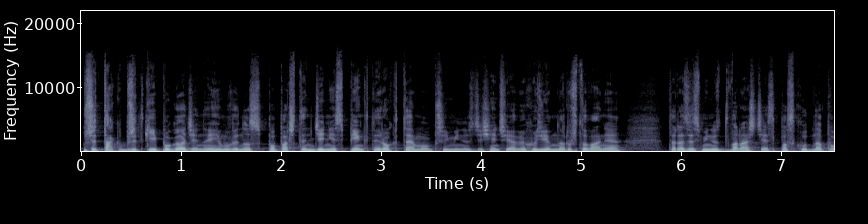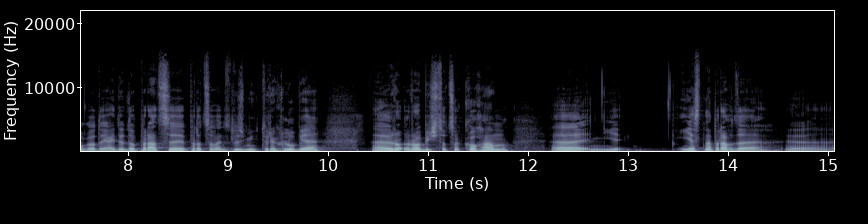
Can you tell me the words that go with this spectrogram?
przy tak brzydkiej pogodzie. No i mówię, no popatrz, ten dzień jest piękny. Rok temu przy minus 10 ja wychodziłem na rusztowanie, teraz jest minus 12, jest paskudna pogoda, ja idę do pracy, pracować z ludźmi, których lubię, e, ro, robić to, co kocham. E, jest naprawdę e,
